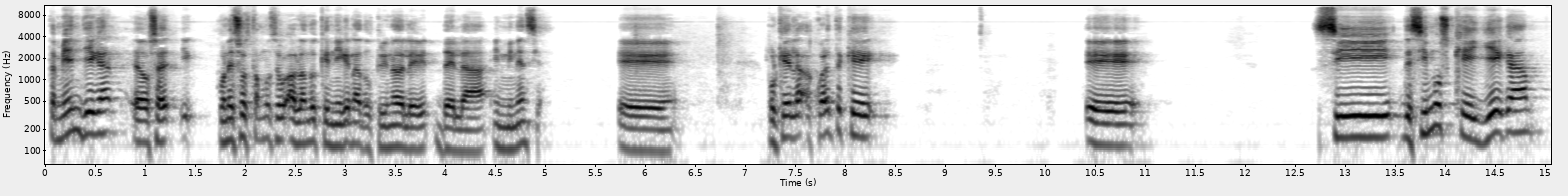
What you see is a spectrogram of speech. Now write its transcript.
También llegan, eh, o sea, con eso estamos hablando que niegan la doctrina de la, inminencia. Eh, porque acuérdate que eh, si decimos que llega,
